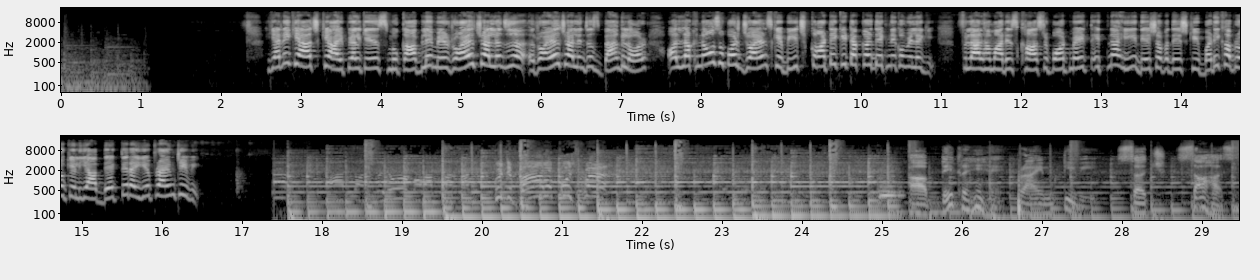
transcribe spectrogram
यानी कि आज के आईपीएल के इस मुकाबले में Royal Challenger Royal Challengers Bangalore और लखनऊ सुपर जॉयंट्स के बीच कांटे की टक्कर देखने को मिलेगी। फ़िलहाल हमारे इस खास रिपोर्ट में इतना ही। देश और प्रदेश की बड़ी खबरों के लिए आप देखते रहिए प्राइम टीवी कुछ पुष्प आप देख रहे हैं प्राइम टीवी सच साहस।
